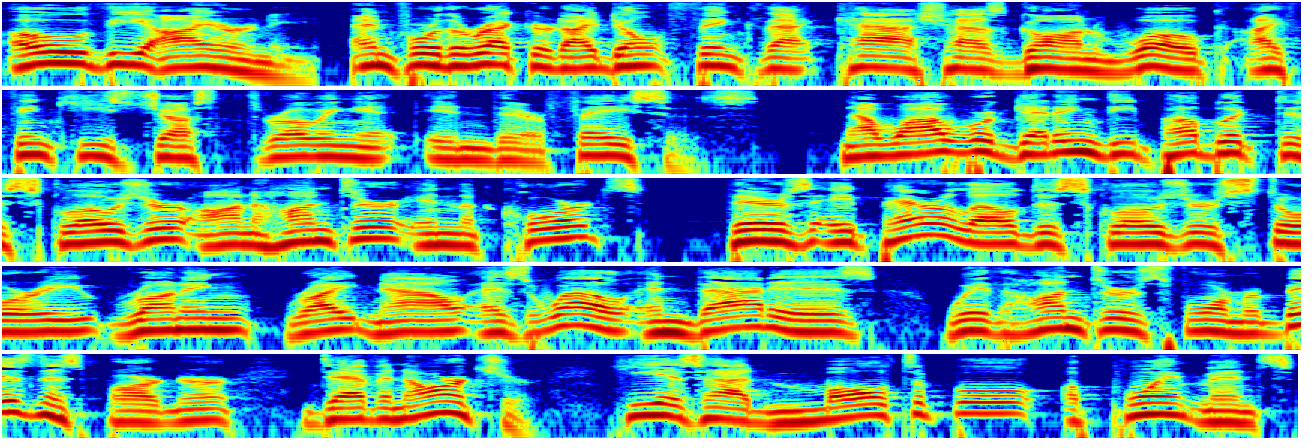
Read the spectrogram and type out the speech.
Oh, the irony. And for the record, I don't think that Kash has gone woke. I think he's just throwing it in their faces. Now, while we're getting the public disclosure on Hunter in the courts, there's a parallel disclosure story running right now as well, and that is with Hunter's former business partner, Devon Archer. He has had multiple appointments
